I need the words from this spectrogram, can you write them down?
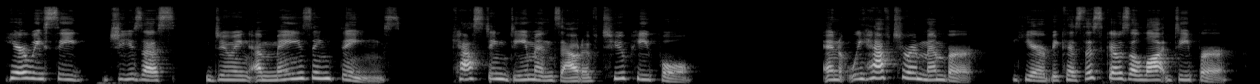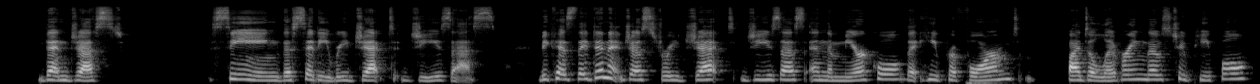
Here we see Jesus doing amazing things, casting demons out of two people. And we have to remember here because this goes a lot deeper than just seeing the city reject Jesus. Because they didn't just reject Jesus and the miracle that he performed by delivering those two people,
